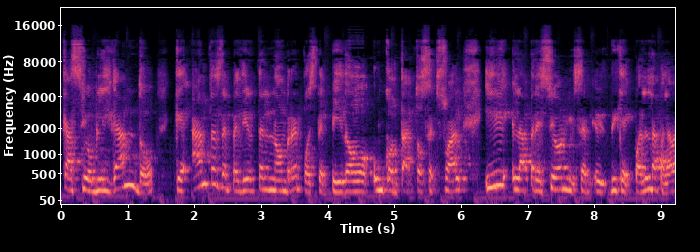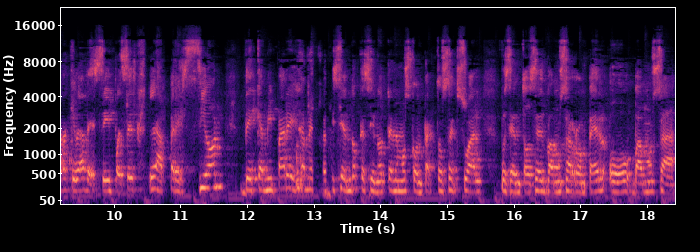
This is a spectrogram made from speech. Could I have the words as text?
casi obligando que antes de pedirte el nombre, pues te pido un contacto sexual y la presión, eh, dije, ¿cuál es la palabra que iba a decir? Pues es la presión de que mi pareja me está diciendo que si no tenemos contacto sexual, pues entonces vamos a romper o vamos a,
